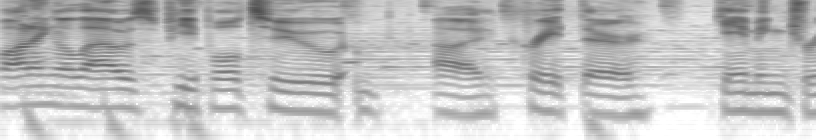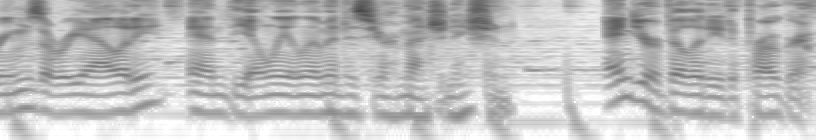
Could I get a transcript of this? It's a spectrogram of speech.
modding allows people to uh create their gaming dreams a reality, and the only limit is your imagination and your ability to program.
